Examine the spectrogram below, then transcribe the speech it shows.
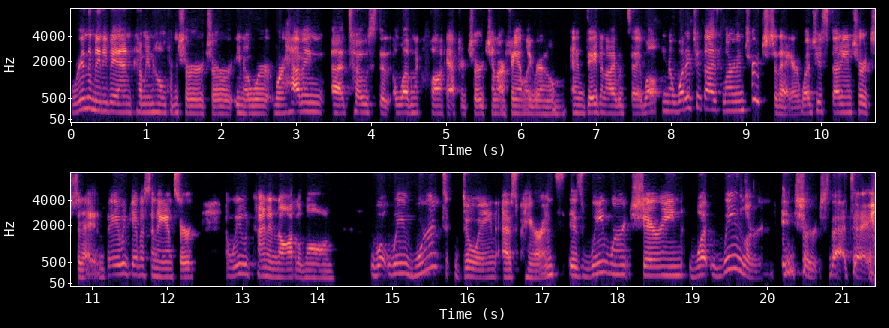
We're in the minivan coming home from church, or, you know, we're, we're having a toast at 11 o'clock after church in our family room. And Dave and I would say, well, you know, what did you guys learn in church today? Or what did you study in church today? And they would give us an answer and we would kind of nod along what we weren't doing as parents is we weren't sharing what we learned in church that day.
